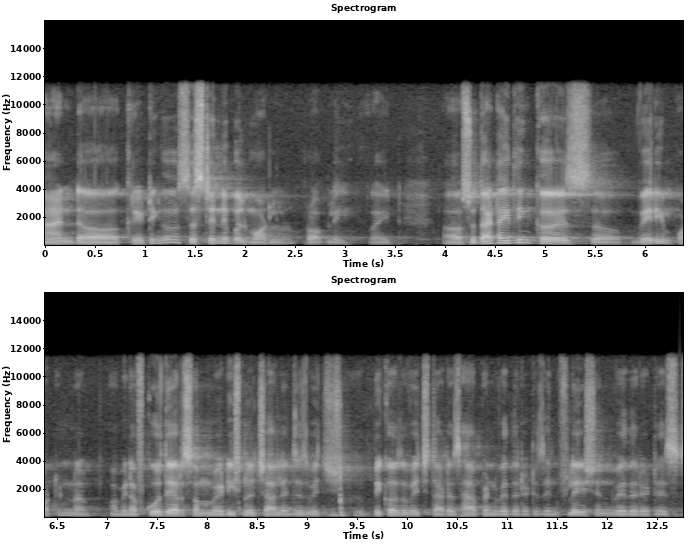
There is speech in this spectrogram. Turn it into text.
and uh, creating a sustainable model probably right uh, so that i think uh, is uh, very important. Uh, i mean of course there are some additional challenges which because of which that has happened whether it is inflation whether it is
